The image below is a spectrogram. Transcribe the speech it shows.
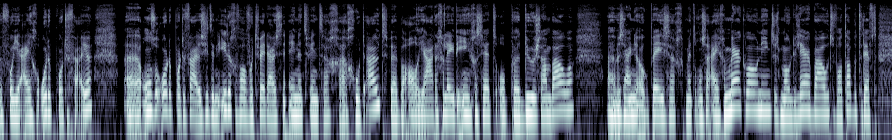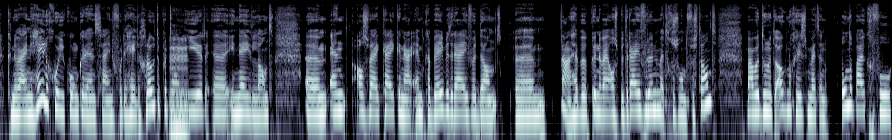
voor je eigen ordeportefeuille? Uh, onze ordeportefeuille ziet er in ieder geval voor 2021 uh, goed uit. We hebben al jaren geleden ingezet op uh, duurzaam bouwen. We zijn nu ook bezig met onze eigen merkwoning, dus modulair bouwen. Dus wat dat betreft kunnen wij een hele goede concurrent zijn voor de hele grote partijen mm. hier in Nederland. Um, en als wij kijken naar MKB-bedrijven, dan um, nou, hebben, kunnen wij ons bedrijf runnen met gezond verstand. Maar we doen het ook nog eens met een onderbuikgevoel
